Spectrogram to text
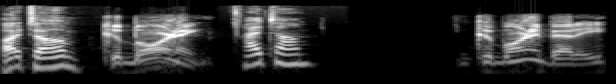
Hi, Tom. Good morning. Hi, Tom. Good morning, Betty.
